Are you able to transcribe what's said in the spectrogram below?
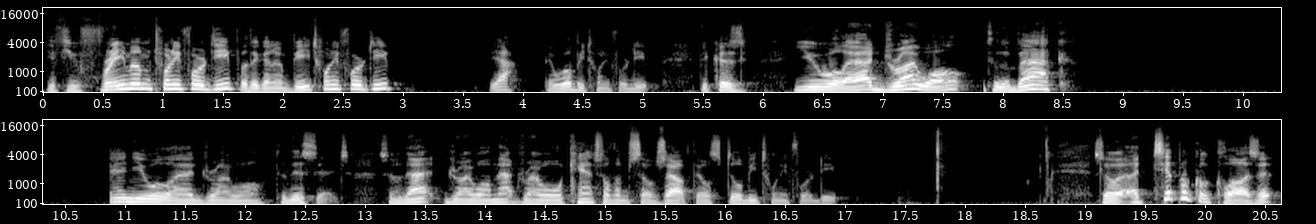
If you frame them 24 deep, are they going to be 24 deep? Yeah, they will be 24 deep because you will add drywall to the back and you will add drywall to this edge. So that drywall and that drywall will cancel themselves out. They'll still be 24 deep. So a typical closet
